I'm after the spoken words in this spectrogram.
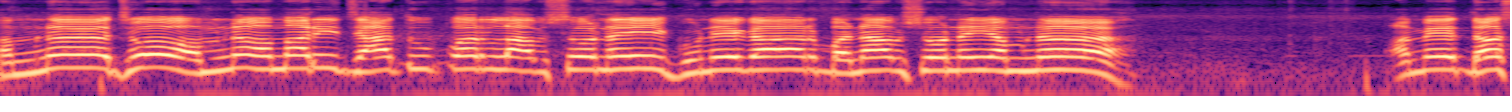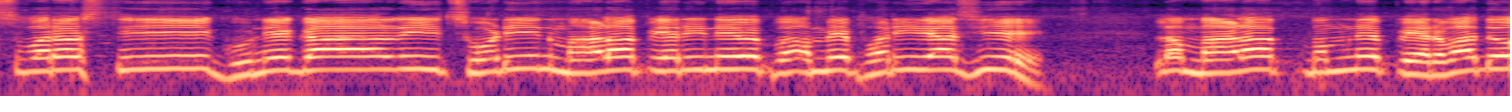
અમને જો, અમને અમારી જાત ઉપર લાવશો નહીં, ગુનેગાર બનાવશો નહીં અમને. અમે દસ વર્ષથી ગુનેગારી છોડીને માળા પહેરીને અમે ફરી રહ્યા છીએ. એટલે માળા અમને પહેરવા દો,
